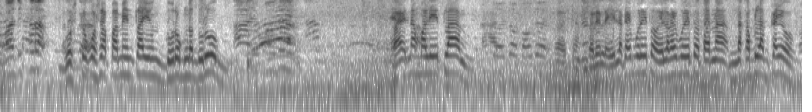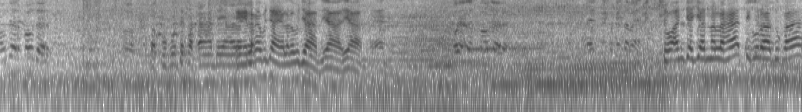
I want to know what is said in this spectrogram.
Magic sarap. Gusto ko sa paminta yung durog na durog. Ah, yung powder. Kahit na maliit lang. Ito, powder. Ah, Dali lang. Ilagay mo rito. Ilagay mo rito. Tana, naka-vlog kayo. Powder, powder. Papupunta sa kanada yung Eh, ilagay mo dyan. Ilagay mo dyan. Yan, yan. Powder, powder. Yan. So, andyan dyan na lahat. Sigurado ka?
